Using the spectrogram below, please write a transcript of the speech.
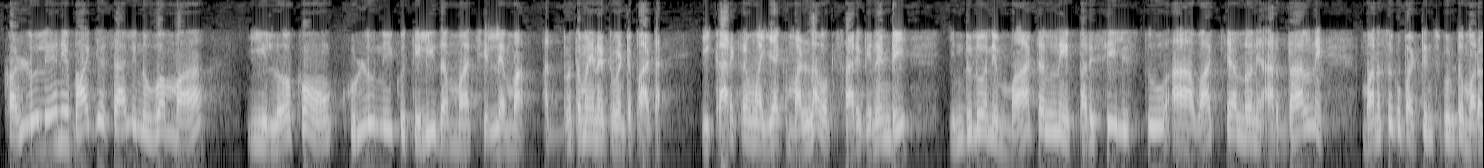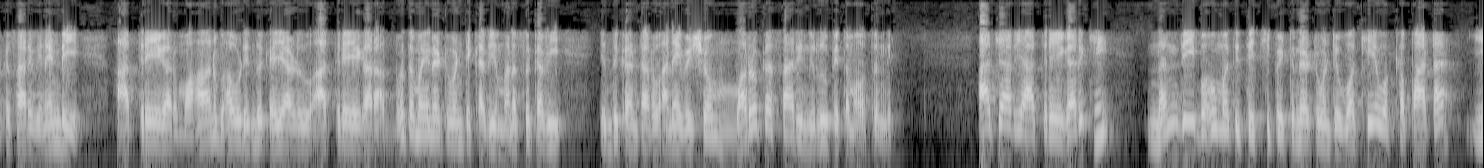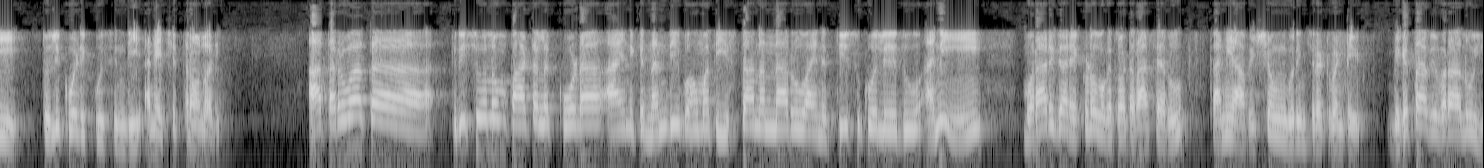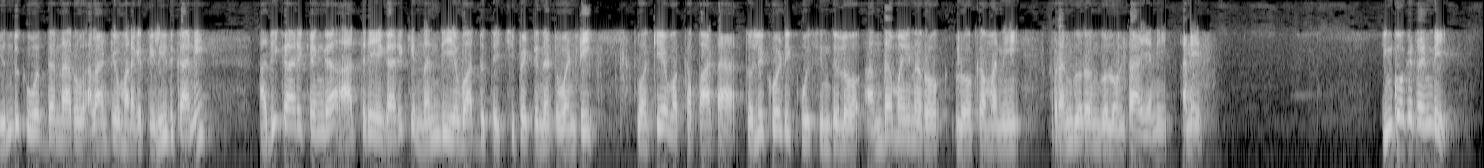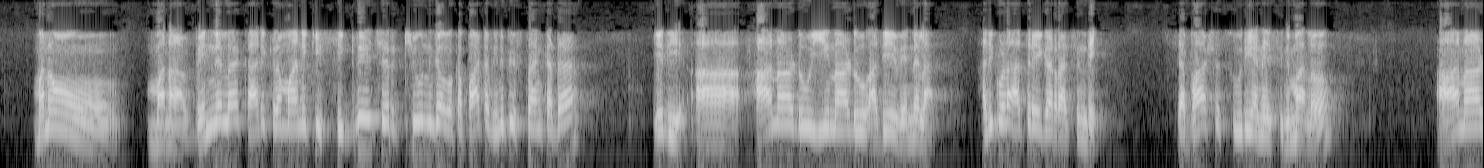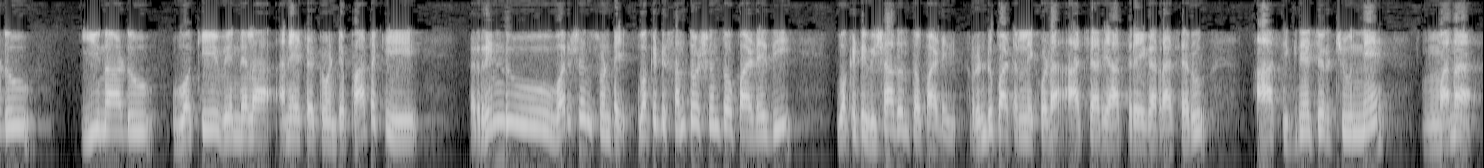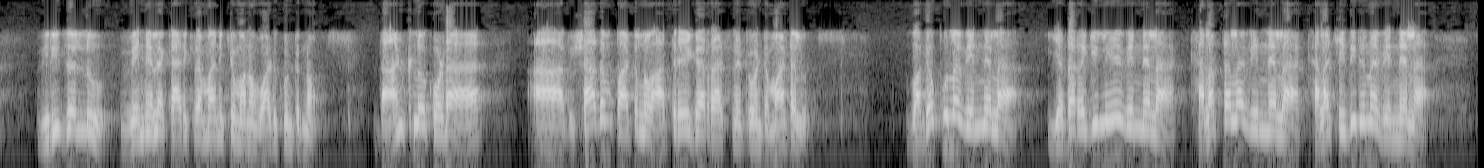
కళ్ళు లేని భాగ్యశాలి నువ్వమ్మా ఈ లోకం కుళ్ళు నీకు తెలియదమ్మా చెల్లెమ్మ అద్భుతమైనటువంటి పాట. ఈ కార్యక్రమం అయ్యాక మళ్ళా ఒకసారి వినండి. ఇందులోని మాటల్ని పరిశీలిస్తూ ఆ వాక్యాల్లోని అర్థాలని మనసుకు పట్టించుకుంటూ మరొకసారి వినండి. ఆత్రేయ గారు మహానుభావుడు ఎందుకయ్యాడు? ఆత్రేయ గారు అద్భుతమైనటువంటి కవి మనసు కవి ఎందుకంటారు అనే విషయం మరొకసారి నిరూపితం అవుతుంది ఆచార్య ఆత్రేయ గారికి నంది బహుమతి తెచ్చిపెట్టినటువంటి ఒకే ఒక్క పాట ఈ తొలికోడి కూసింది అనే చిత్రంలోది ఆ తర్వాత త్రిశూలం పాటలకు కూడా ఆయనకి నంది బహుమతి ఇస్తానన్నారు ఆయన తీసుకోలేదు అని మురారి గారు ఎక్కడో ఒక చోట రాశారు. కానీ ఆ విషయం గురించినటువంటి మిగతా వివరాలు ఎందుకు వద్దన్నారు అలాంటివి మనకు తెలియదు కానీ అధికారికంగా ఆత్రేయ గారికి నంది అవార్డు తెచ్చిపెట్టినటువంటి ఒకే ఒక్క పాట తొలికోడి కూసిందులో అందమైన లోకమని రంగురంగులుంటాయని అనేది ఇంకొకటండి మనం మన వెన్నెల కార్యక్రమానికి సిగ్నేచర్ ట్యూన్గా ఒక పాట వినిపిస్తాం కదా? ఇది ఆ ఆనాడు ఈనాడు అదే వెన్నెల. అది కూడా ఆత్రేయ గారు రాసింది. శభాష సూరి అనే సినిమాలో ఆనాడు ఈనాడు ఒకే వెన్నెల అనేటటువంటి పాటకి రెండు వర్షన్స్ ఉంటాయి. ఒకటి సంతోషంతో పాడేది ఒకటి విషాదంతో పాడేది. రెండు పాటల్ని కూడా ఆచార్య ఆత్రేయ గారు రాశారు. ఆ సిగ్నేచర్ ట్యూన్నే మన విరిజల్లు వెన్నెల కార్యక్రమానికి మనం వాడుకుంటున్నాం. దాంట్లో కూడా ఆ విషాదం పాటలో ఆత్రేయ గారు రాసినటువంటి మాటలు వగపుల వెన్నెల ఎదరగిలే వెన్నెల కలతల వెన్నెల కలచెదిరిన వెన్నెల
